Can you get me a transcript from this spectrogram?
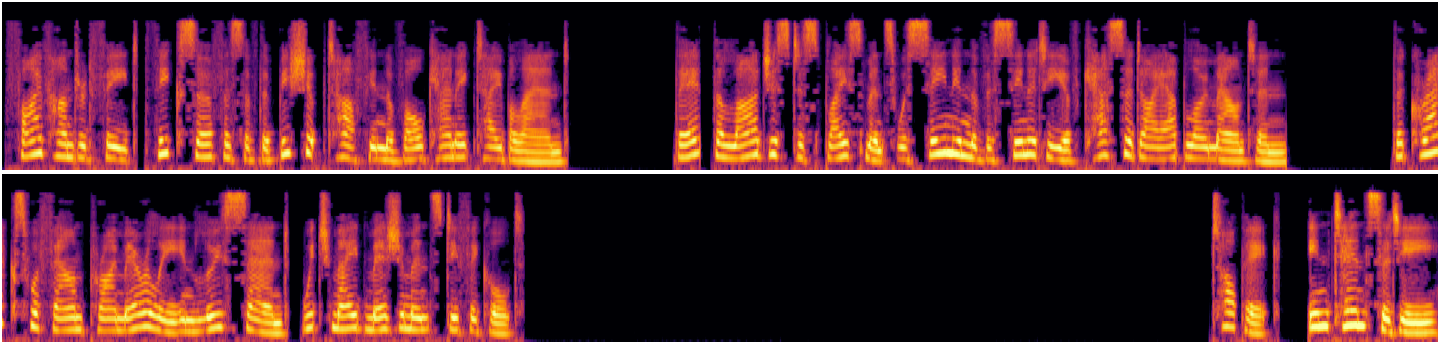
(500 feet) thick surface of the Bishop Tuff in the volcanic tableland. There, the largest displacements were seen in the vicinity of Casa Diablo Mountain. The cracks were found primarily in loose sand, which made measurements difficult. Topic: Intensity.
